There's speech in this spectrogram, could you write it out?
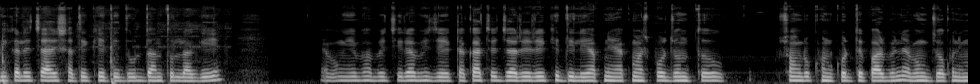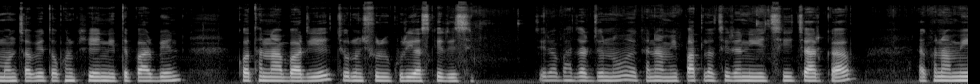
বিকালে চায়ের সাথে খেতে দুর্দান্ত লাগে এবং এভাবে চিরা ভিজে একটা কাচের জারে রেখে দিলে আপনি এক মাস পর্যন্ত সংরক্ষণ করতে পারবেন এবং যখনই মন চাবে তখন খেয়ে নিতে পারবেন। কথা না বাড়িয়ে চলুন শুরু করি আজকে রেসিপি চিরা ভাজার জন্য এখানে আমি পাতলা চিরা নিয়েছি চার কাপ এখন আমি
